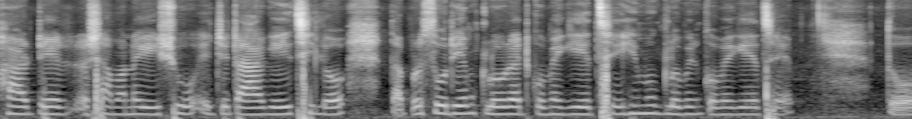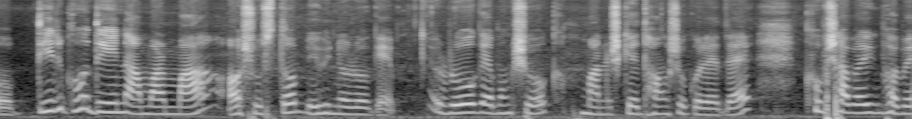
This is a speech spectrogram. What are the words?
হার্টের সামান্য ইস্যু যেটা আগেই ছিল, তারপর সোডিয়াম ক্লোরাইড কমে গিয়েছে হিমোগ্লোবিন কমে গিয়েছে। তো দীর্ঘদিন আমার মা অসুস্থ বিভিন্ন রোগে। রোগ এবং শোক মানুষকে ধ্বংস করে দেয়। খুব স্বাভাবিকভাবে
